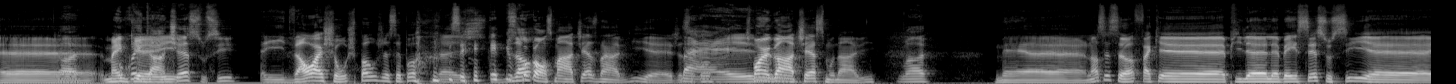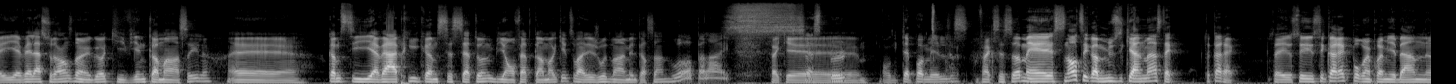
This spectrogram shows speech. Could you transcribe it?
Euh, Ouais. Même Pourquoi que il est en chess aussi? Il devait avoir chaud, je suppose, je sais pas. Ben, c'est c'était bizarre qu'on se met en chess dans la vie, euh, je sais Ben, pas. Je suis pas un gars en chess, moi, dans la vie. Ouais. Mais euh, non, c'est ça. Fait que. puis le, le bassiste aussi, il y avait l'assurance d'un gars qui vient de commencer. Là. Euh, comme s'il avait appris comme 6-7 tunes, puis ils ont fait comme Ok, tu vas aller jouer devant 1000 personnes. Fait que. ça se euh, peut. On n'était pas mille. là. fait que c'est ça. Mais sinon, c'est comme musicalement, c'était correct. C'est- correct pour un premier band, là.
